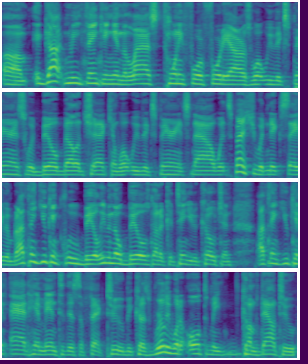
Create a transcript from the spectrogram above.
Um, it got me thinking in the last 24, 40 hours what we've experienced with Bill Belichick and what we've experienced now, with, especially with Nick Saban. But I think you can include Bill, even though Bill's going to continue to coach, and I think you can add him into this effect too, because really what it ultimately comes down to,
